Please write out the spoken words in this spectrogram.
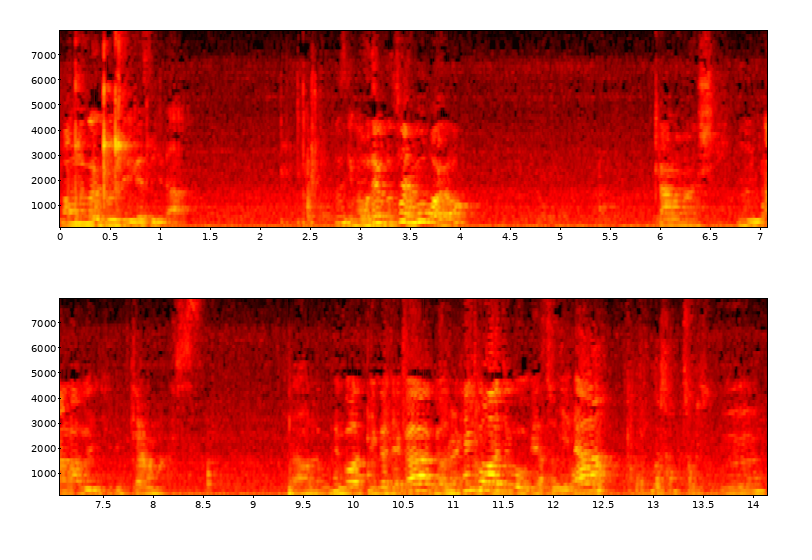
먹는 걸 보여드리겠습니다. 선생님, 오늘도 잘 먹어요. 까라마시. 음, 깔라맛이. 까라마시. 자, 어느 정도 된것 같으니까 제가 면을 헹궈가지고 오겠습니다. 뭐 참, 참. 음,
